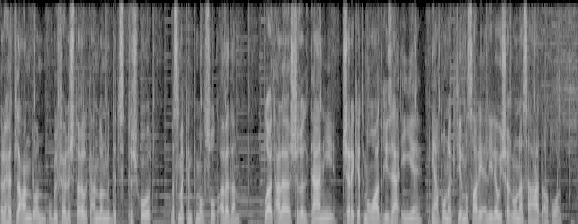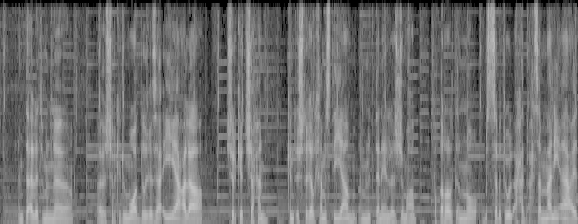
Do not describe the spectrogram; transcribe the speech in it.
رحت لعندهم وبالفعل اشتغلت عندهم مدة ست شهور بس ما كنت مبسوط أبدا. طلعت على شغل تاني شركة مواد غذائية يعطونا كتير مصاري قليلة ويشغلونا ساعات أطول. انتقلت من آه، شركة المواد الغذائية على شركة شحن. كنت أشتغل خمسة أيام من التنين للجمعة. فقررت أنه بالسبت والاحد أحسن ماني قاعد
